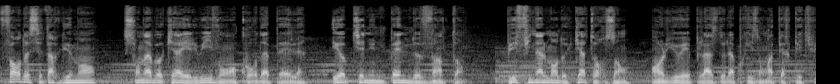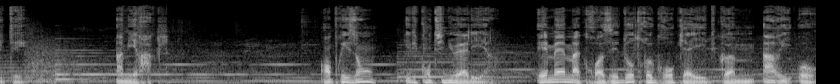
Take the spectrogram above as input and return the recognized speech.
Fort de cet argument, son avocat et lui vont en cours d'appel et obtiennent une peine de 20 ans, puis finalement de 14 ans en lieu et place de la prison à perpétuité. Un miracle. En prison, il continue à lire, et même à croiser d'autres gros caïds comme Harry O,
